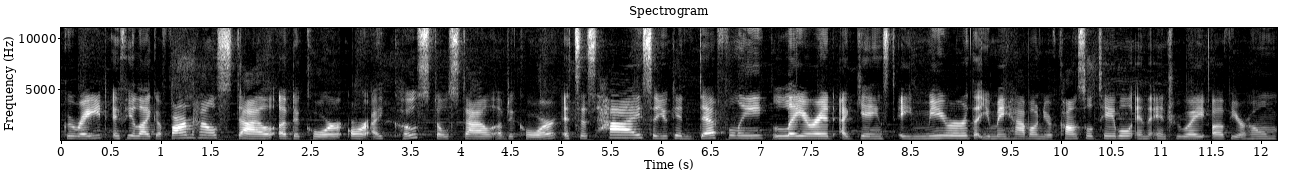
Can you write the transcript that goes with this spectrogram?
great if you like a farmhouse style of decor or a coastal style of decor. It says high so you can definitely layer it against a mirror that you may have on your console table in the entryway of your home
